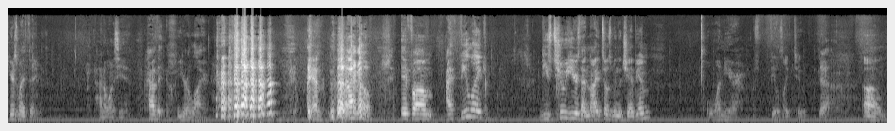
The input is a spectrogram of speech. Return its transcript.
Here's my thing. I don't want to see it. Have the you're a liar. I am. I know. If um, I feel like these two years that Naito's been the champion One year. feels like two. Yeah. Um,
